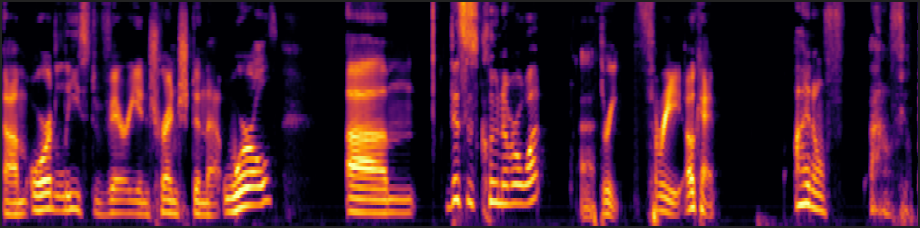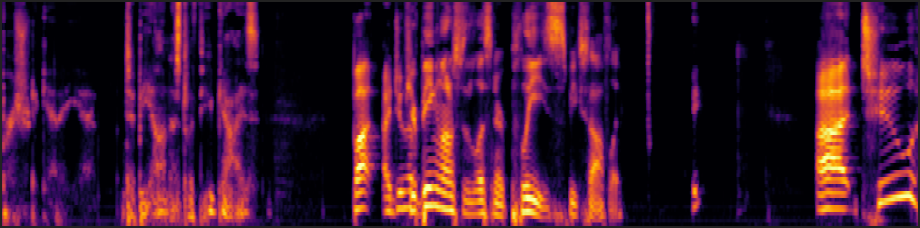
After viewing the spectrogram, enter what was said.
um, or at least very entrenched in that world. Um, this is clue number what? Uh, three. Three. Okay. I don't. F- I don't feel pressure to get it yet. To be honest with you guys, but I do If have you're being honest with the listener, please speak softly. uh two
